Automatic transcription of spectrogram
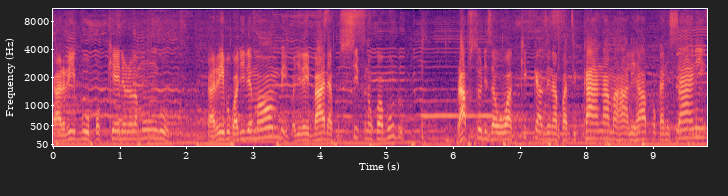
Karibu upokee neno la Mungu. Karibu kwa ajili ya maombi, kwa ajili ya ibada ya kusifu na kuabudu. Rhapsody za uhakika zinapatikana mahali hapo kanisani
